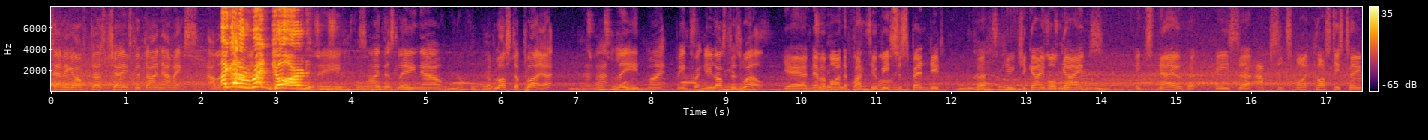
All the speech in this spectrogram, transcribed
sending off does change the dynamics. Alan I got a red card! The side that's leading now have lost a player, and that lead might be quickly lost as well. Yeah, never mind the fact he'll be suspended for future game or games. It's now that his uh, absence might cost his team.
